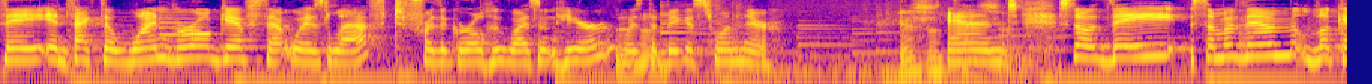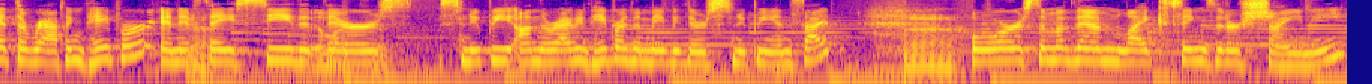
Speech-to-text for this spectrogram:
They, in fact, the one girl gift that was left for the girl who wasn't here was Mm-hmm. the biggest one there. Isn't And so- so they, some of them look at the wrapping paper, and if Yeah. they see that They like there's Snoopy on the wrapping paper, then maybe there's Snoopy inside. Uh, Or some of them like things that are shiny.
